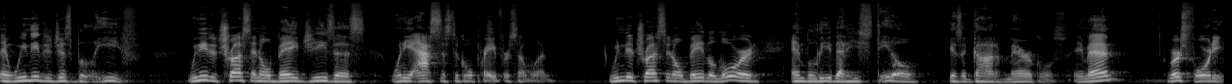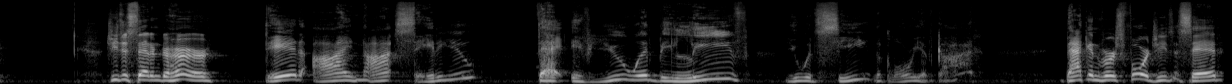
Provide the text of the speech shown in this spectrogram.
And we need to just believe. We need to trust and obey Jesus when he asks us to go pray for someone. We need to trust and obey the Lord and believe that he still is a God of miracles. Amen? Verse 40. Jesus said unto her, Did I not say to you that if you would believe, you would see the glory of God? Back in verse 4, Jesus said,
